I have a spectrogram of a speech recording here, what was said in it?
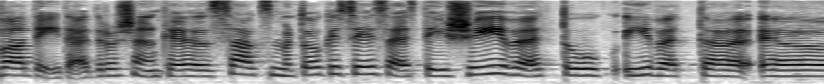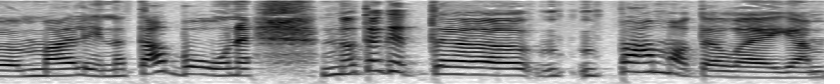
vadītāji? Droši vien, ka sāksim ar to, kas iesaistīšu Īvetu, Īveta uh, Maļina Tabūne. Nu, tagad uh, pamodelējam.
